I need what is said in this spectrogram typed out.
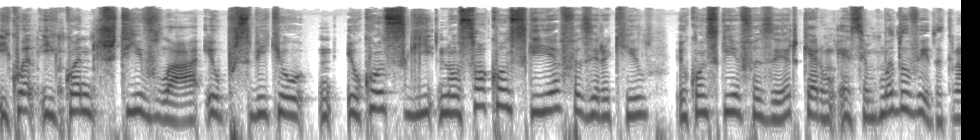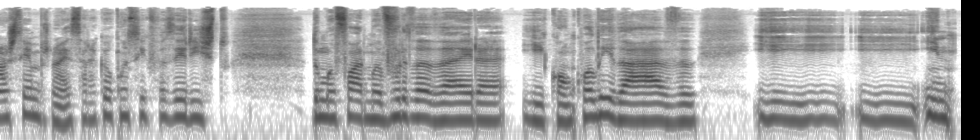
e quando, e quando, estive lá, eu percebi que eu, eu consegui, não só conseguia fazer aquilo, eu conseguia fazer, que era, é sempre uma dúvida que nós temos, não é? Será que eu consigo fazer isto de uma forma verdadeira e com qualidade e, e,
